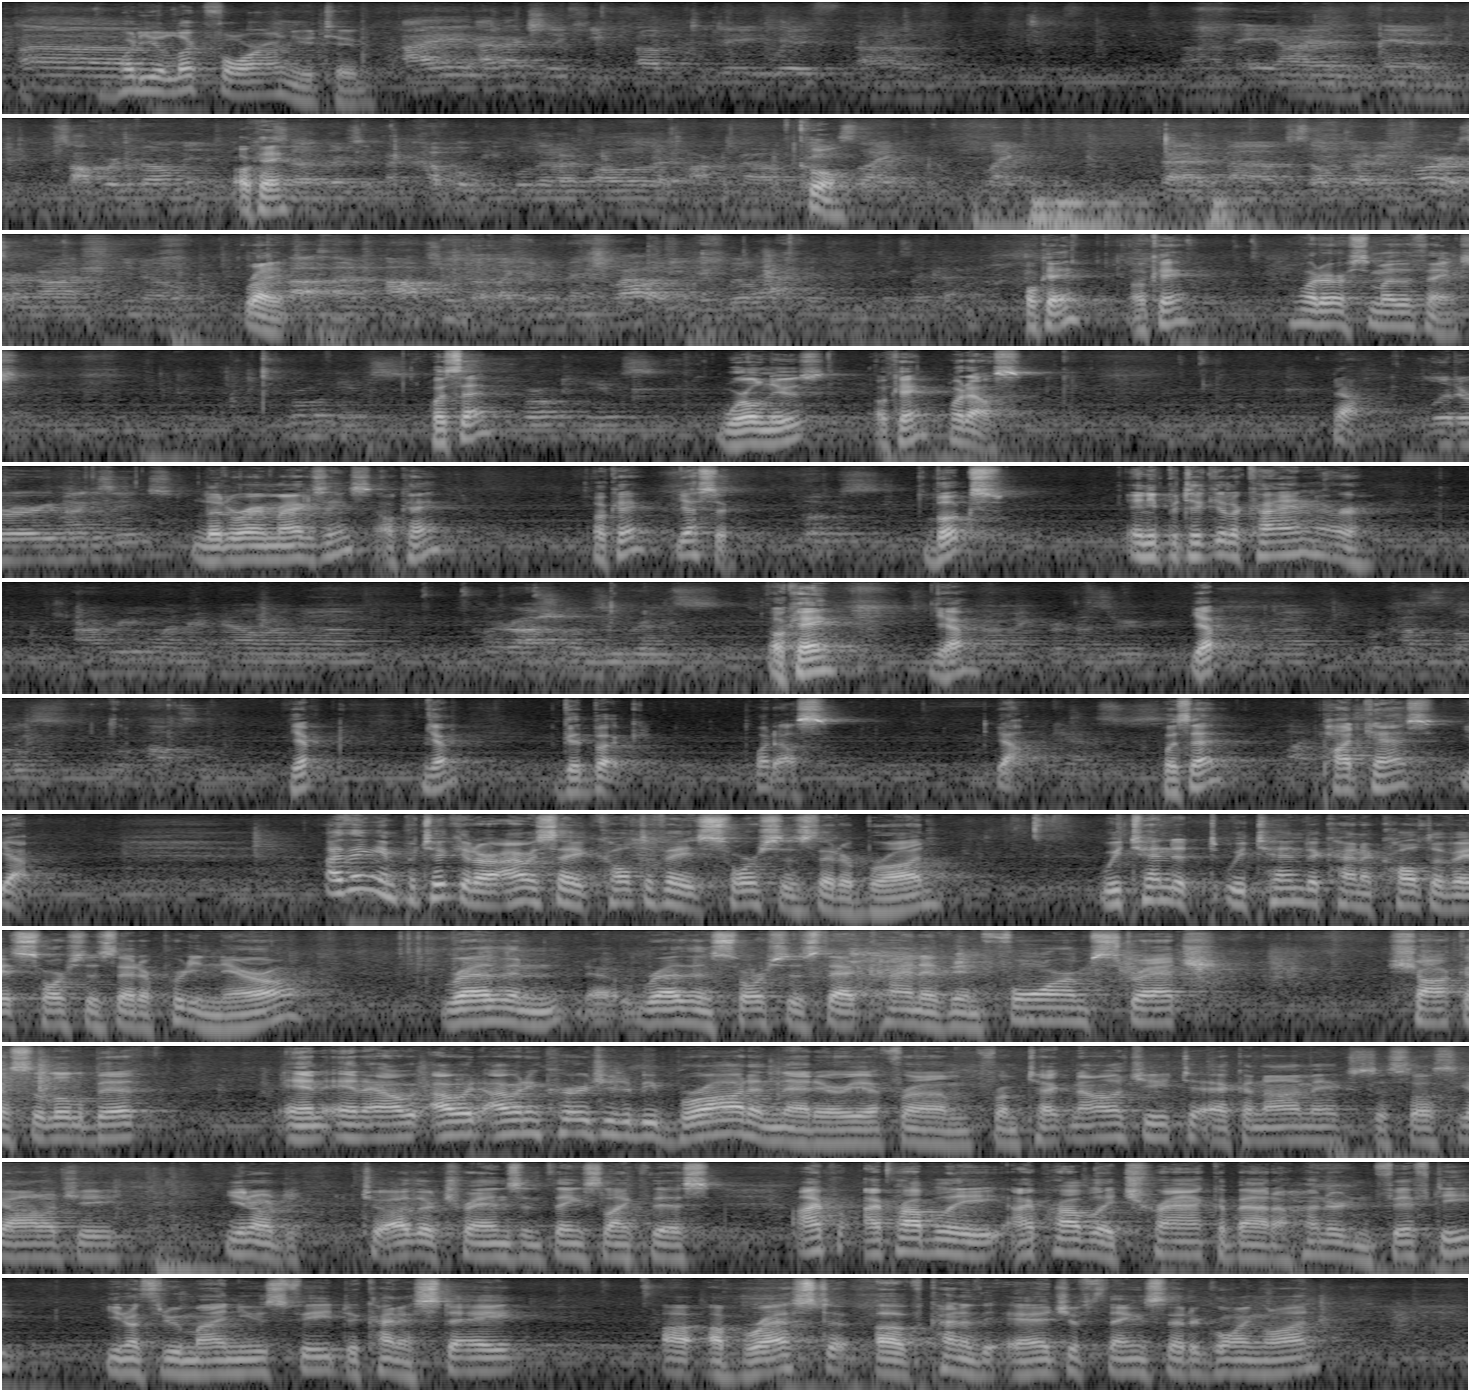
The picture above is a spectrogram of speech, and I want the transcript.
what do you look for on YouTube? I, I actually keep up to date with um, um, AI and, and software development. Okay. So there's a, a couple people that I follow that talk about Cool. things like like that um, self-driving cars are not you know Right. uh, an option, but like an eventuality. They will happen and things like that. Okay, okay. What are some other things? World News. What's that? World News. World news? Okay, what else? Literary magazines. Literary magazines, okay? Okay, yes, sir. Books. Books? Any particular kind or? I'm reading one right now on um, irrational exuberance. Okay, yeah, Economic professor. Yep. Talking what causes bubbles, what pops them. yep, yep. Good book. What else? Yeah. Podcasts. What's that? Podcasts? Yeah. I think in particular, I would say cultivate sources that are broad. We tend to we tend to kind of cultivate sources that are pretty narrow, rather than uh, rather than sources that kind of inform, stretch, shock us a little bit. And and I, would- I would encourage you to be broad in that area, from from technology to economics to sociology, you know, to, to other trends and things like this. I, I probably I probably track about 150, you know, through my news feed to kind of stay uh, abreast of, kind of the edge of things that are going on.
